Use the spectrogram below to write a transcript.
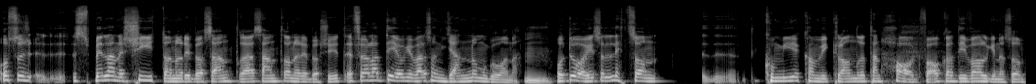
Og så spillerne skyter når de bør sentre, sentrer når de bør skyte. Jeg føler at det òg er veldig sånn gjennomgående. Mm. Og da er jeg så litt sånn Hvor mye kan vi klandre Ten Hag for akkurat de valgene som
